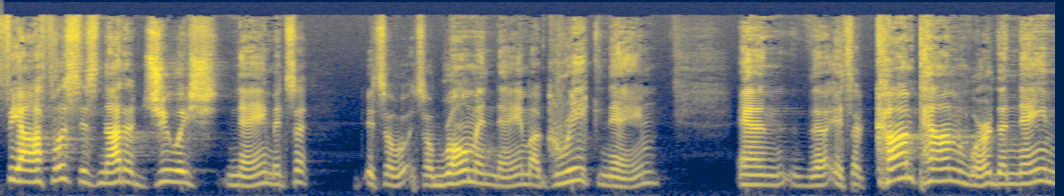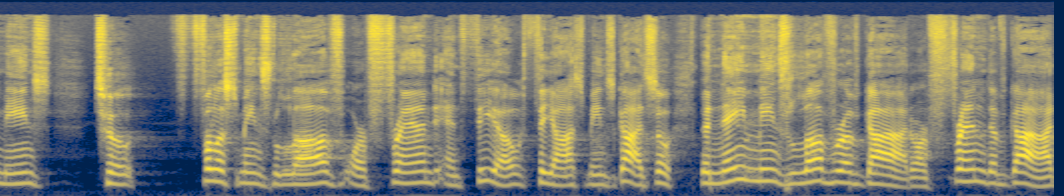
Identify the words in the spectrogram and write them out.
Theophilus is not a Jewish name, it's a, it's a, it's a Roman name, a Greek name, and the, it's a compound word. The name means to, Philos means love or friend, and Theo, Theos means God. So the name means lover of God or friend of God.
